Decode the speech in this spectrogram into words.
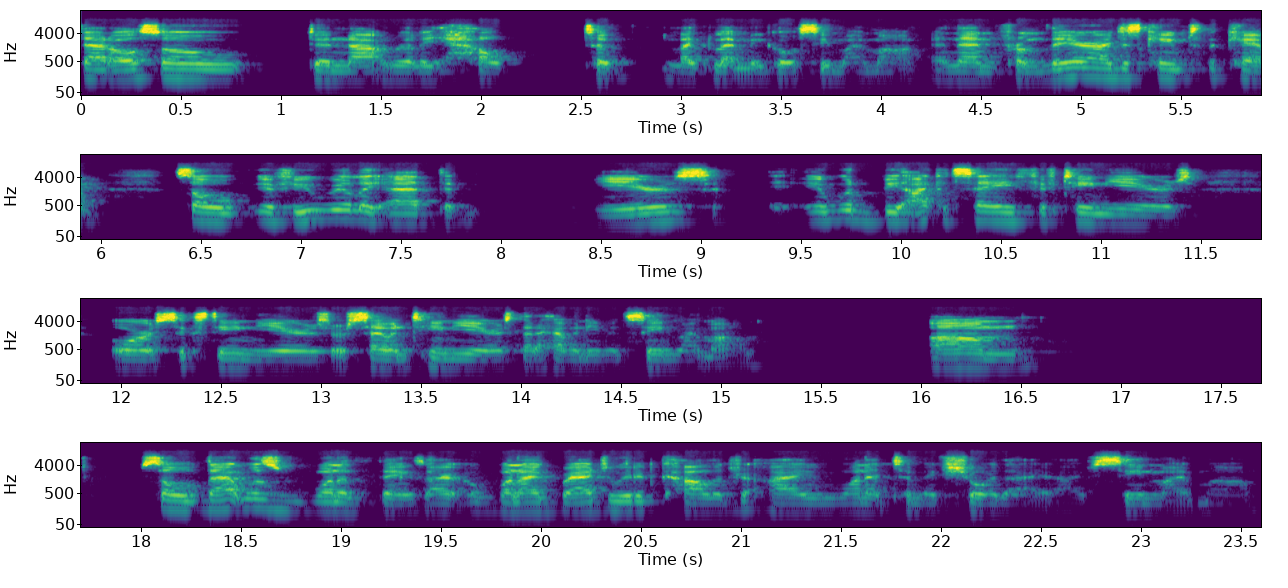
that also did not really help to like let me go see my mom. And then from there, I just came to the camp. So if you really add the years, it would be, I could say 15 years or 16 years or 17 years that I haven't even seen my mom. Um, so that was one of the things. I when I graduated college, I wanted to make sure that I, have seen my mom.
